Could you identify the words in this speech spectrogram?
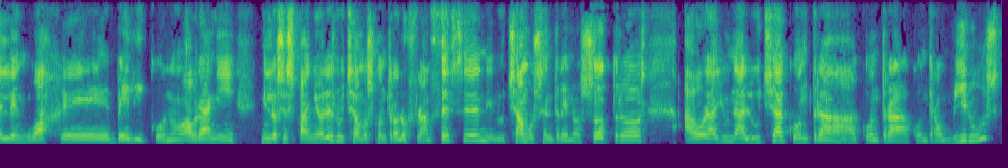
el lenguaje bélico, ¿no? Ahora ni, ni los españoles luchamos contra los franceses, ni luchamos entre nosotros. Ahora hay una lucha contra, contra, contra un virus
